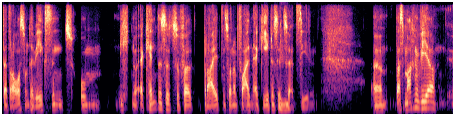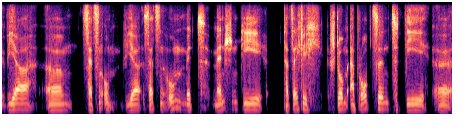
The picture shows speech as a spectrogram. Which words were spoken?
da draußen unterwegs sind, um nicht nur Erkenntnisse zu verbreiten, sondern vor allem Ergebnisse mhm. zu erzielen. Ähm, was machen wir? Wir ähm, setzen um. Wir setzen um mit Menschen, die tatsächlich sturmerprobt sind, die äh,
